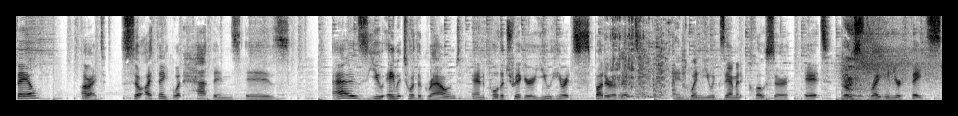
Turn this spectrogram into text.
fail? Alright, so I think what happens is as you aim it toward the ground and pull the trigger, you hear it sputter a bit. And when you examine it closer, it bursts right in your face,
